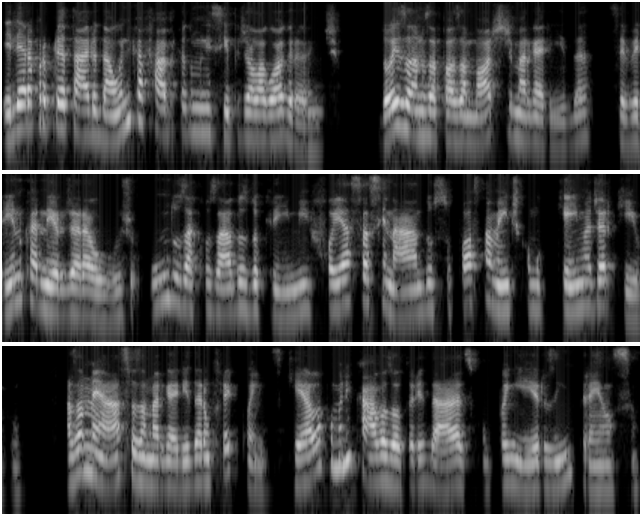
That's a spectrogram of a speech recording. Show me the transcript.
Ele era proprietário da única fábrica do município de Alagoa Grande. Dois anos após a morte de Margarida, Severino Carneiro de Araújo, um dos acusados do crime, foi assassinado supostamente como queima de arquivo. As ameaças a Margarida eram frequentes, que ela comunicava às autoridades, companheiros e imprensa.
